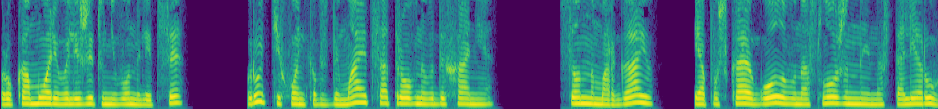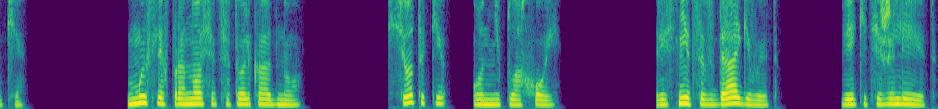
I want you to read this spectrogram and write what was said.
Рука Морева лежит у него на лице, грудь тихонько вздымается от ровного дыхания. Сонно моргаю и опускаю голову на сложенные на столе руки. В мыслях проносится только одно. Все-таки он неплохой. Ресницы вздрагивают, веки тяжелеют.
